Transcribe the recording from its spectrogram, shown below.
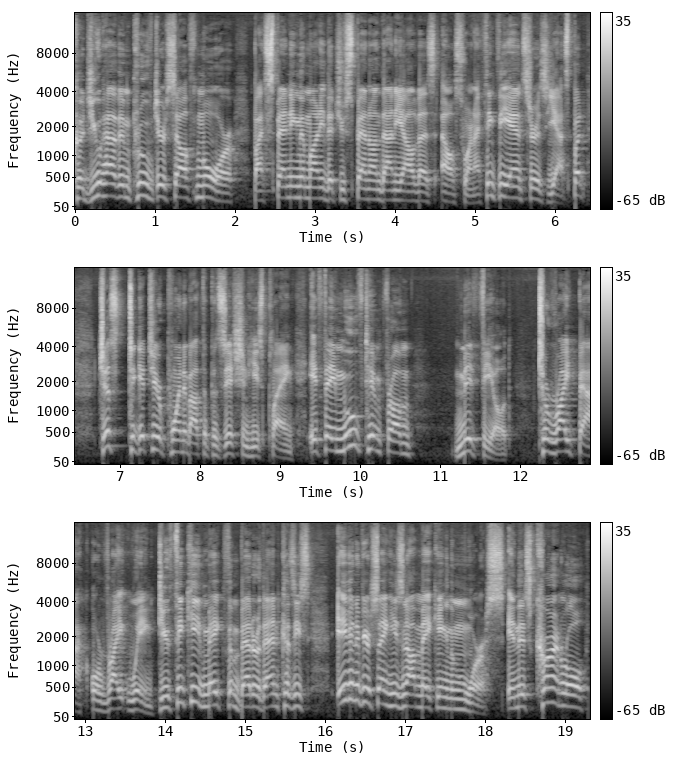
could you have improved yourself more by spending the money that you spent on Dani Alves elsewhere? And I think the answer is yes. But just to get to your point about the position he's playing, if they moved him from midfield to right back or right wing, do you think he'd make them better then? Because he's, even if you're saying he's not making them worse, in this current role,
